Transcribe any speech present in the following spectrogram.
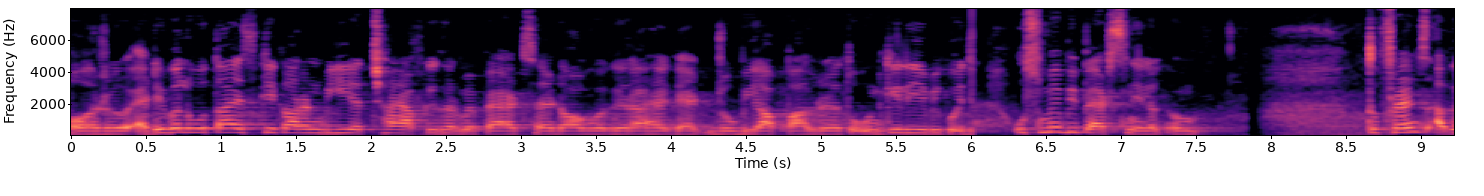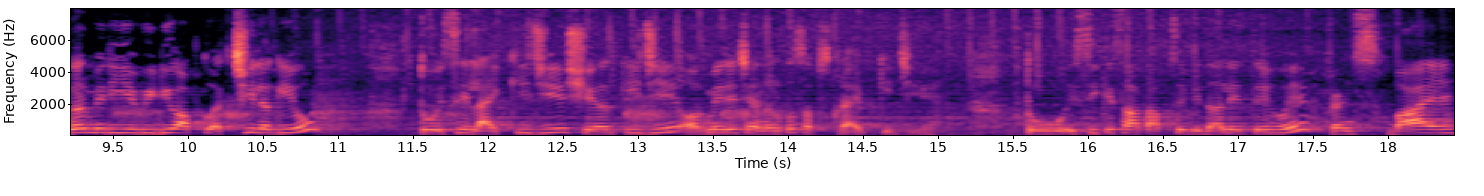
और एडेबल होता है, इसके कारण भी ये अच्छा है, आपके घर में पैट्स हैं डॉग वगैरह है कैट जो भी आप पाल रहे हैं तो उनके लिए भी कोई उसमें भी पैट्स नहीं लग तो फ्रेंड्स अगर मेरी ये वीडियो आपको अच्छी लगी हो तो इसे लाइक कीजिए शेयर कीजिए और मेरे चैनल को सब्सक्राइब कीजिए। तो इसी के साथ आपसे विदा लेते हुए फ्रेंड्स बाय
